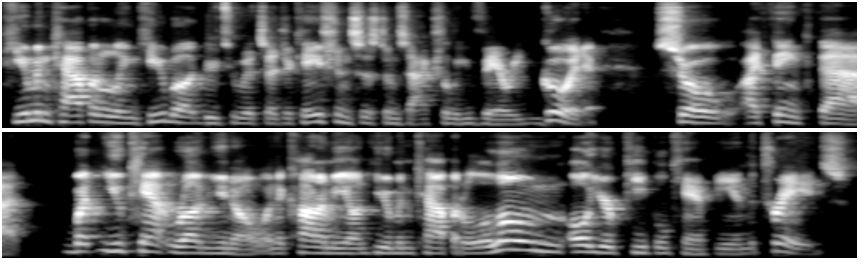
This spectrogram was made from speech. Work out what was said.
Human capital in Cuba, due to its education system, is actually very good. So I think that, but you can't run, you know, an economy on human capital alone. All your people can't be in the trades.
